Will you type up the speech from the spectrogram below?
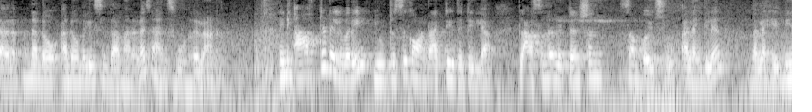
ഡെവലപ്മെന്റ് അനോ അനോമലീസ് ഉണ്ടാകാനുള്ള ചാൻസ് കൂടുതലാണ്. ഇനി ആഫ്റ്റർ ഡെലിവറി യൂട്രസ് കോൺട്രാക്ട് ചെയ്തിട്ടില്ല. പ്ലാസ്മ റിട്ടൻഷൻ സംഭവിച്ചു. അല്ലെങ്കിൽ നല്ല ഹെവി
